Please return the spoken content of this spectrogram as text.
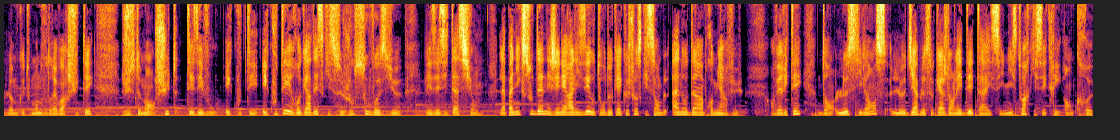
l'homme que tout le monde voudrait voir chuter. Justement, chute, taisez-vous, écoutez, écoutez et regardez ce qui se joue sous vos yeux, les hésitations, la panique soudaine et généralisée autour de quelque chose qui semble anodin à première vue. En vérité, dans Le silence, le diable se cache dans les détails. C'est une histoire qui s'écrit en creux.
